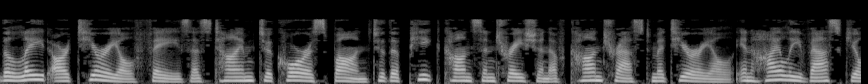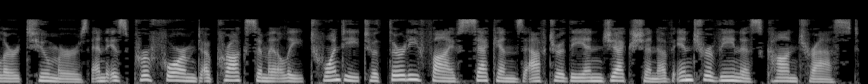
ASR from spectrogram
The late arterial phase is timed to correspond to the peak concentration of contrast material in highly vascular tumors and is performed approximately 20 to 35 seconds after the injection of intravenous contrast.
